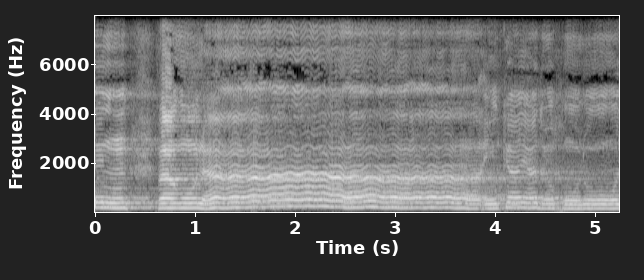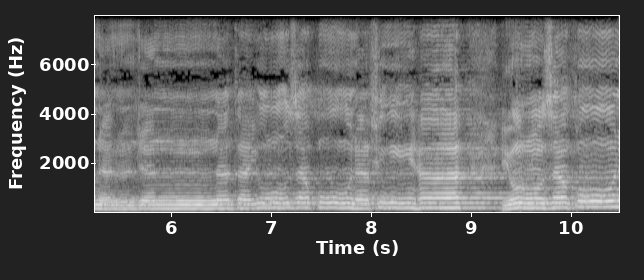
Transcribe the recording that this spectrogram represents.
مؤمن فأولئك يدخلون الجنة يرزقون فيها يرزقون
